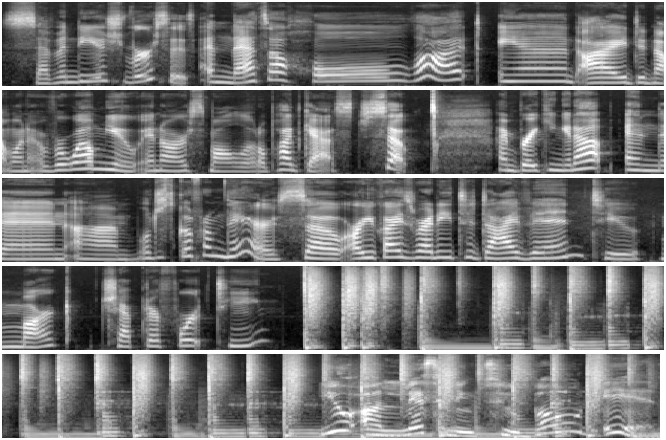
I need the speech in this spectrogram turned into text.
70 ish verses, and that's a whole lot. And I did not want to overwhelm you in our small little podcast. So I'm breaking it up, and then um, we'll just go from there. So, are you guys ready to dive in to Mark chapter 14? You are listening to Bold Is,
